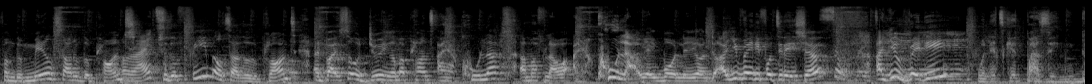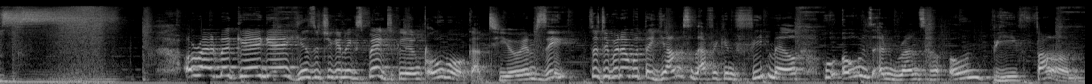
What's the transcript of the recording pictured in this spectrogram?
from the male side of the plant Alright. to the female side of the plant and by so doing ama-plants ayakhula ama-flower ayakhula uyayibona leyo nto are you ready for today's show are you ready well let's get buzzing Bzz. Alright, Makenge, eh, here's what you can expect. Glenn Obo got TOMZ. So to up with the young South African female who owns and runs her own bee farm.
